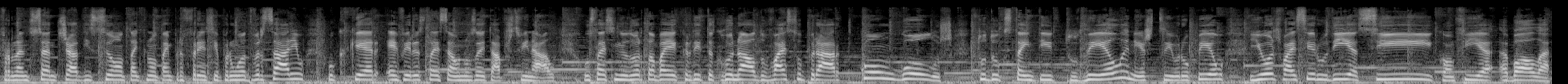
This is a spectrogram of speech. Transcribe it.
Fernando Santos já disse ontem que não tem preferência por um adversário, o que quer é ver a seleção nos oitavos de final. O selecionador também acredita que Ronaldo vai superar com golos tudo o que se tem dito dele neste europeu e hoje vai ser o dia, se confia a bola.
